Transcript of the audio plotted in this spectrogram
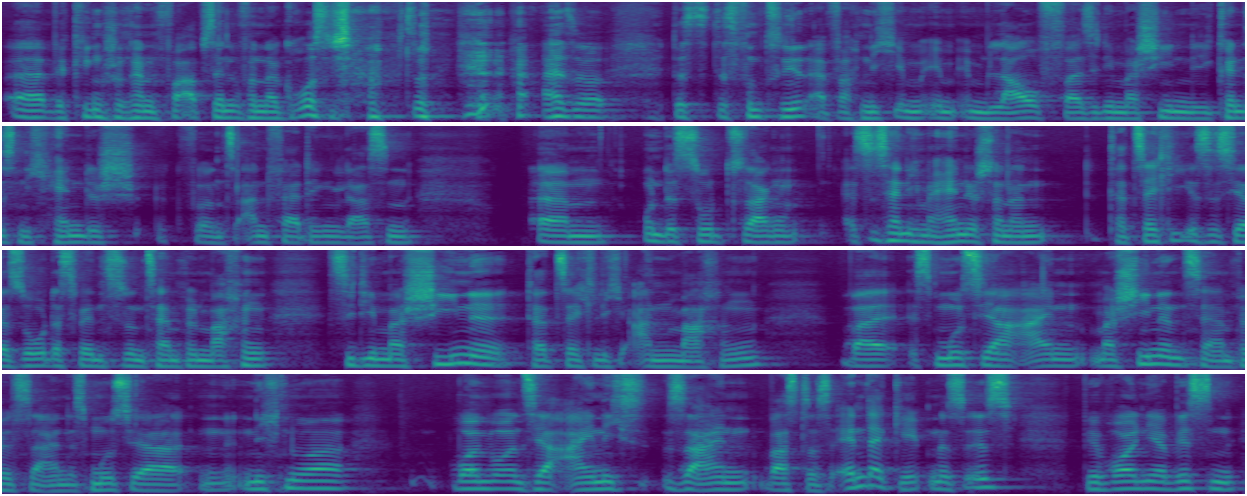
Äh, wir kriegen schon kein Vorab-Sample von einer großen Schachtel. also das, das funktioniert einfach nicht im, im, im Lauf. Also die Maschinen, die können es nicht händisch für uns anfertigen lassen. Ähm, und es sozusagen, es ist ja nicht mehr händisch, sondern tatsächlich ist es ja so, dass wenn sie so ein Sample machen, sie die Maschine tatsächlich anmachen weil es muss ja ein Maschinensample sein. Es muss ja nicht nur wollen wir uns ja einig sein, was das Endergebnis ist. Wir wollen ja wissen,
